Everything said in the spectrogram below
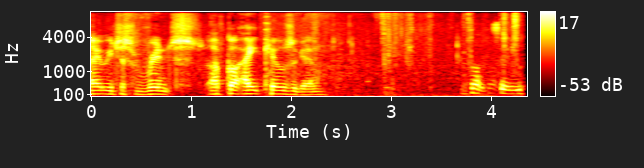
Mate, we just rinsed. I've got eight kills again. I've got two.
